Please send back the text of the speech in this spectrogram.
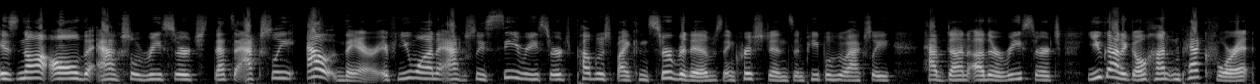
is not all the actual research that's actually out there. If you want to actually see research published by conservatives and Christians and people who actually have done other research, you got to go hunt and peck for it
